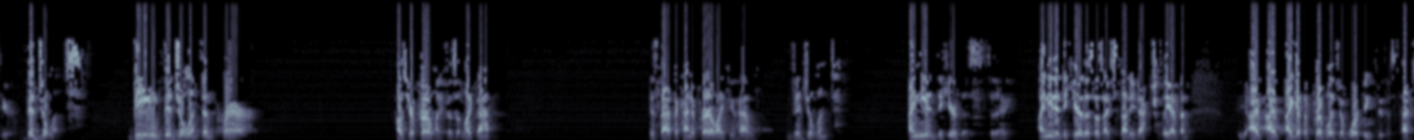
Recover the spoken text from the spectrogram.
here. Vigilance. Being vigilant in prayer. How's your prayer life? Is it like that? Is that the kind of prayer life you have? Vigilant? I needed to hear this today. I needed to hear this as I studied, actually. I've been I, I, I get the privilege of working through this text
